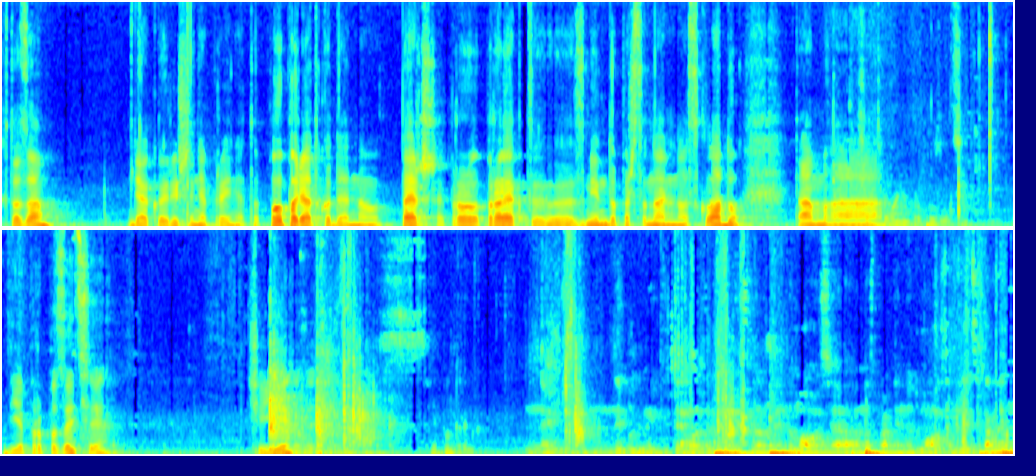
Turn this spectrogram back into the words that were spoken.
Хто за? Дякую, рішення прийнято. По порядку денному. Перше, про проект змін до персонального складу. Там е, є пропозиції. Чи є? Не, не будемо їх підтримувати, бо він сказав, що він домовився, а насправді не домовився. Мені цікаво.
